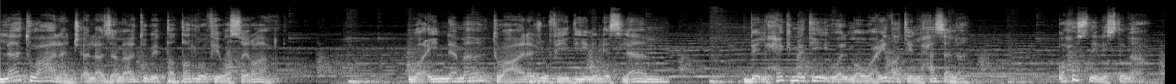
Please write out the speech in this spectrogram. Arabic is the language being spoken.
لا تعالج الأزمات بالتطرف والصراع وإنما تعالج في دين الإسلام بالحكمة والموعظة الحسنة وحسن الاستماع.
